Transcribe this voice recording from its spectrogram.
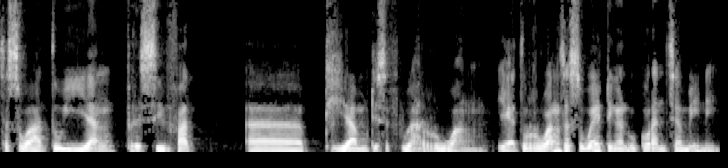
Sesuatu yang bersifat uh, diam di sebuah ruang. Yaitu ruang sesuai dengan ukuran jam ini.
